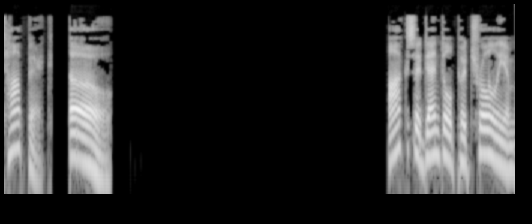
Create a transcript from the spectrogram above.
Topic O. Occidental Petroleum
